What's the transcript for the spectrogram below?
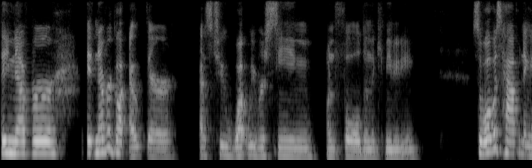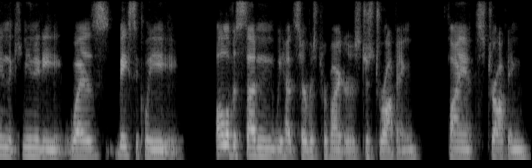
They never it never got out there as to what we were seeing unfold in the community. So what was happening in the community was basically all of a sudden we had service providers just dropping clients dropping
